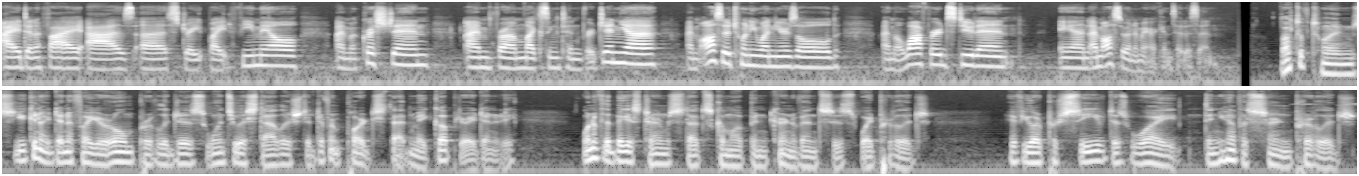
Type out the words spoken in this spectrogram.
I identify as a straight white female. I'm a Christian. I'm from Lexington, Virginia. I'm also 21 years old. I'm a Wofford student. And I'm also an American citizen. Lots of times you can identify your own privileges once you establish the different parts that make up your identity. One of the biggest terms that's come up in current events is white privilege. If you are perceived as white, then you have a certain privilege.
